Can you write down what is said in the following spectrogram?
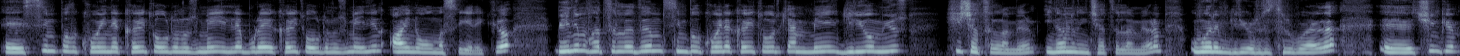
e, Simple Coin'e kayıt olduğunuz mail ile buraya kayıt olduğunuz mailin aynı olması gerekiyor. Benim hatırladığım Simple Coin'e kayıt olurken mail giriyor muyuz? Hiç hatırlamıyorum. İnanın hiç hatırlamıyorum. Umarım giriyoruzdur bu arada. E, çünkü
